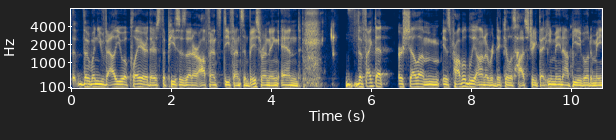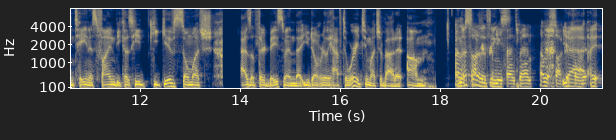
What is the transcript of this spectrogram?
the when you value a player, there's the pieces that are offense, defense, and base running. And the fact that Urshela is probably on a ridiculous hot streak that he may not be able to maintain is fine because he he gives so much as a third baseman that you don't really have to worry too much about it. Um, and I'm that's one of the things. Defense, man. I'm a sucker. Yeah, it. I,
